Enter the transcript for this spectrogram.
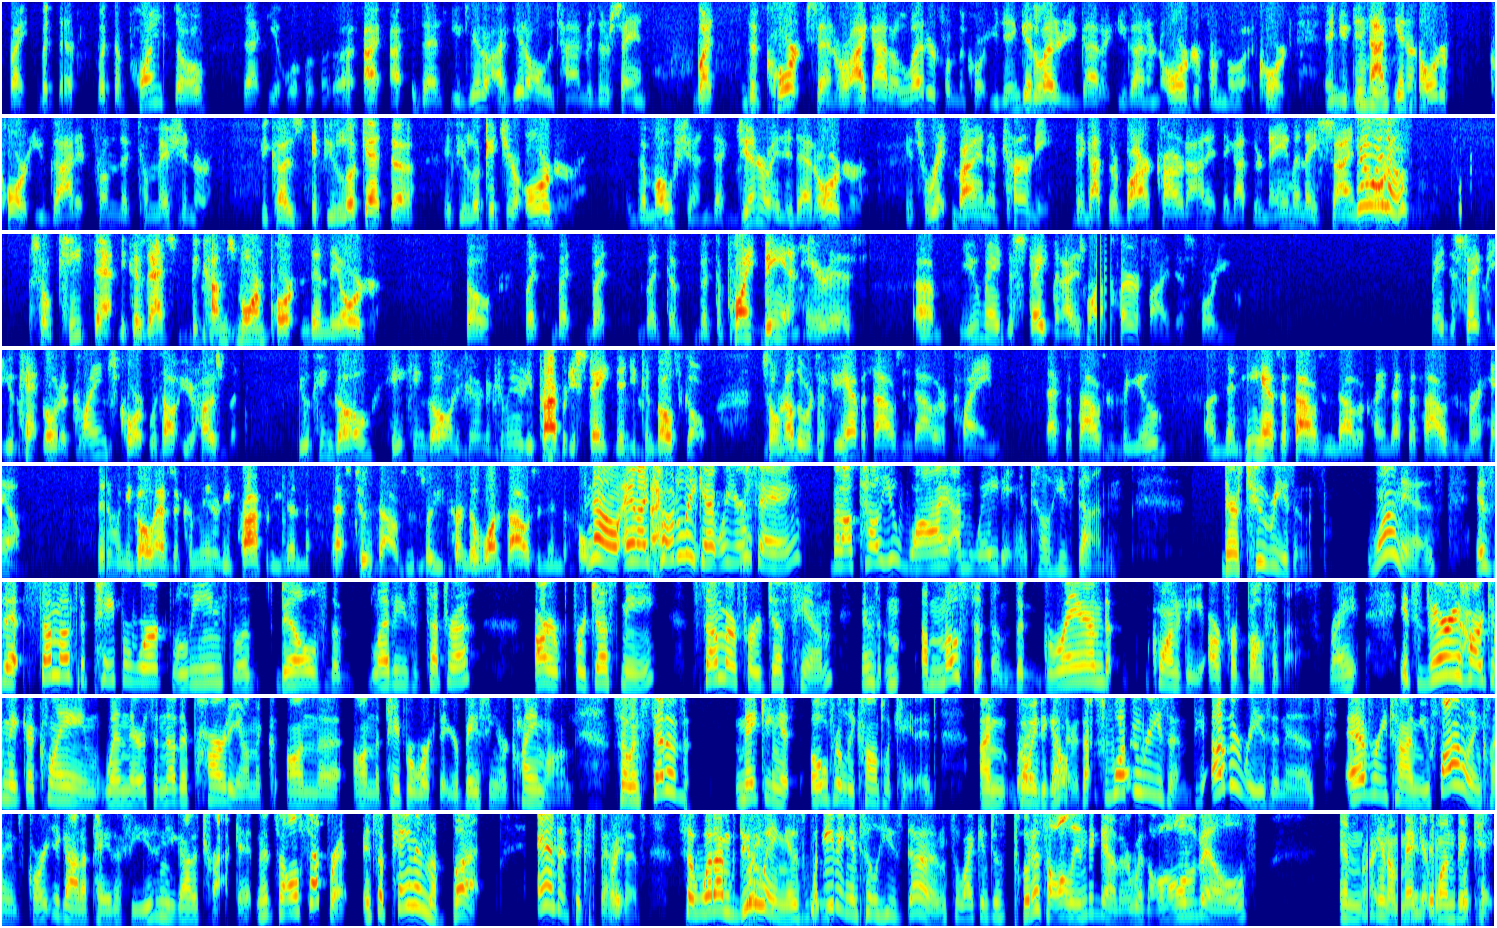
Right. But the but the point though that you uh, I, I that you get I get all the time is they're saying, but the court said, or I got a letter from the court. You didn't get a letter. You got a you got an order from the court, and you did not mm-hmm. get an order from the court. You got it from the commissioner, because if you look at the if you look at your order, the motion that generated that order, it's written by an attorney. They got their bar card on it. They got their name, and they signed No, the know. so keep that because that becomes more important than the order. So, but but but but the but the point being here is, um, you made the statement. I just want to clarify this for you. You made the statement you can't go to claims court without your husband. You can go, he can go, and if you're in a community property state, then you can both go. So, in other words, if you have a thousand dollar claim, that's a thousand for you. Uh, then he has a thousand dollar claim. That's a thousand for him. Then when you go as a community property, then that's two thousand. So you turn the one thousand into four. No, and I totally get what you're saying, but I'll tell you why I'm waiting until he's done. There are two reasons. One is is that some of the paperwork, the liens, the bills, the levies, etc., are for just me. Some are for just him, and uh, most of them, the grand quantity, are for both of us. Right? It's very hard to make a claim when there's another party on the on the on the paperwork that you're basing your claim on. So instead of making it overly complicated, I'm going Right, no. together. That's one reason. The other reason is every time you file in claims court, you got to pay the fees and you got to track it, and it's all separate. It's a pain in the butt and it's expensive. So what I'm doing is waiting until he's done so I can just put us all in together with all the bills and Right. you know make And it one big case.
